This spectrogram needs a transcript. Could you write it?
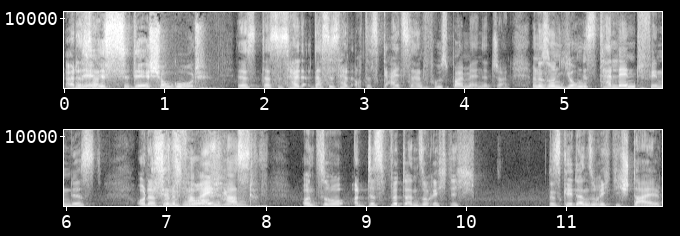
Aber das, ist Der halt, ist, der ist schon gut. Das, das, ist halt, das ist halt auch das Geilste an Fußballmanagern. Wenn du so ein junges Talent findest oder Ich so einen setz nur auf Verein hast und so, und das wird dann so richtig, das geht dann so richtig steil.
